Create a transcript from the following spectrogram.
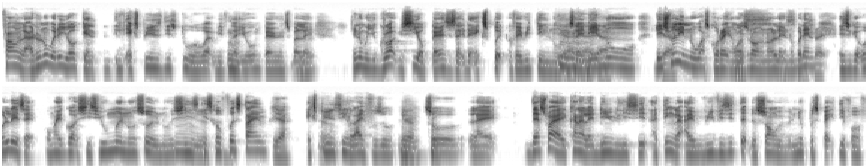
found like I don't know whether y'all can experience this too or what with like Mm. your own parents, but like you know when you grow up, you see your parents is like the expert of everything. You know, it's Yeah, like they yeah. know they Yeah. surely know what's correct and what's Yes, wrong and all that. You know, but then right. as you get older, it's like oh my god, she's human also. You know, she's yeah, it's her first time Yeah. Experiencing life also. Yeah. So like that's why I kind of like didn't release it. I think like I revisited the song with a new perspective of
